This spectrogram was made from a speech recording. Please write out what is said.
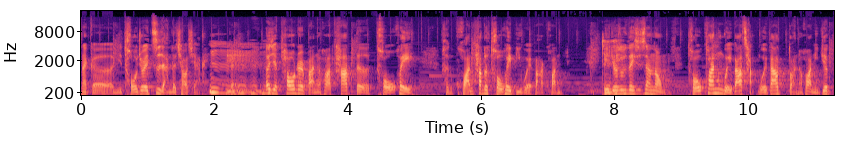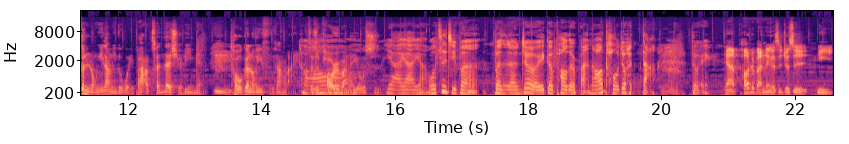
那个你头就会自然的翘起来。嗯嗯嗯嗯，而且 powder 板的话，它的头会很宽，它的头会比尾巴宽，对也就是类似像那种头宽尾巴长、尾巴短的话，你就更容易让你的尾巴沉在雪里面，嗯头更容易浮上来，哦这是 powder 版的优势。呀呀呀！我自己本本人就有一个 powder 版，然后头就很大，嗯，对，等下 powder 版那个是就是你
